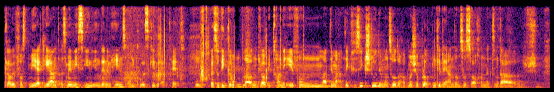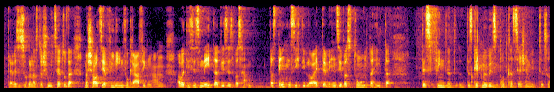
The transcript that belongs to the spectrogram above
glaube ich, fast mehr gelernt, als wenn ich es in irgendeinem Hands-on-Kurs gelernt hätte. Weil so die Grundlagen, glaube ich, kann ich eh von Mathematik, Physikstudium und so, da hat man schon Plotten gelernt und so Sachen. Nicht? Und da teilweise sogar aus der Schulzeit oder man schaut sich ja viele Infografiken an. Aber dieses Meta, dieses, was, haben, was denken sich die Leute, wenn sie was tun, dahinter, das, findet, das kriegt man über diesen Podcast sehr schön mit. Also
